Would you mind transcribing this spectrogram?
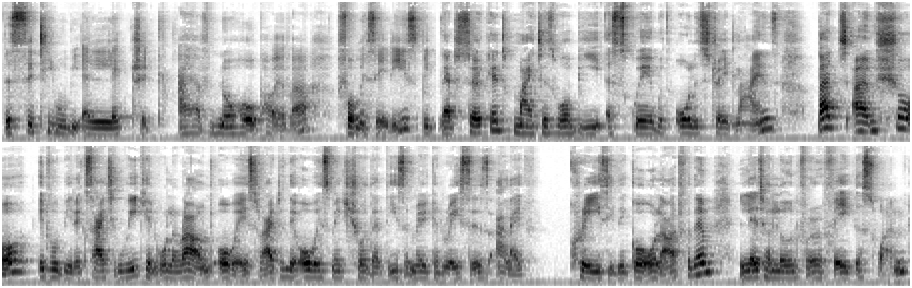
The city will be electric. I have no hope, however, for Mercedes. That circuit might as well be a square with all its straight lines. But I'm sure it will be an exciting weekend all around, always, right? And they always make sure that these American races are like crazy. They go all out for them, let alone for a Vegas one.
